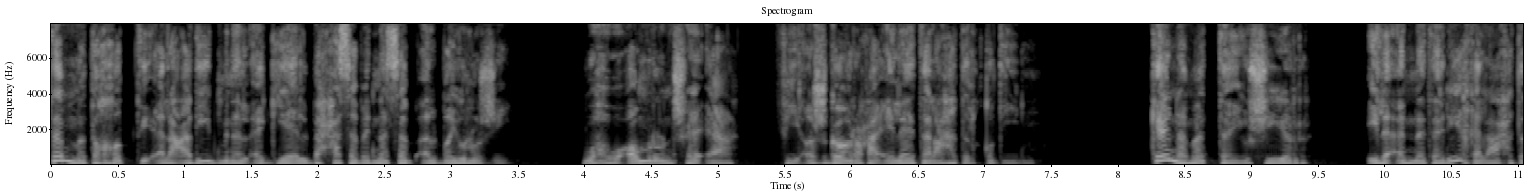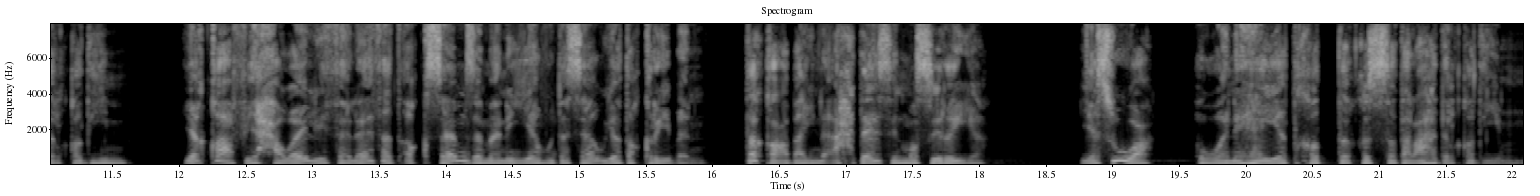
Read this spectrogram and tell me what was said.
تم تخطي العديد من الأجيال بحسب النسب البيولوجي وهو أمر شائع في أشجار عائلات العهد القديم. كان متى يشير إلى أن تاريخ العهد القديم يقع في حوالي ثلاثة أقسام زمنية متساوية تقريبا تقع بين أحداث مصيرية. يسوع هو نهاية خط قصة العهد القديم.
